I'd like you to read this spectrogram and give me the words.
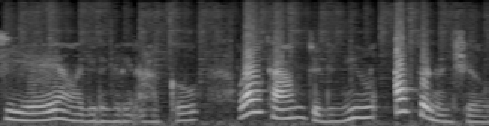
Cie yang lagi dengerin aku, welcome to the new afternoon show.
